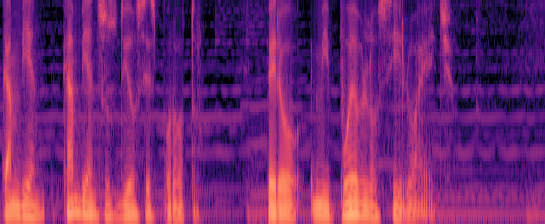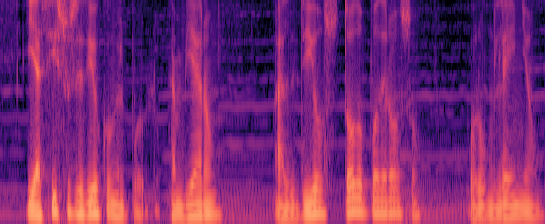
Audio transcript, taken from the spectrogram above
cambian, cambian sus dioses por otro, pero mi pueblo sí lo ha hecho. Y así sucedió con el pueblo. Cambiaron al Dios Todopoderoso por un leño,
